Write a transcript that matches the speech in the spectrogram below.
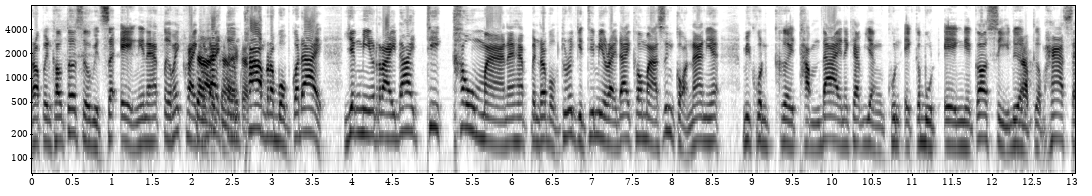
เราเป็นเคาน์เตอร์เซอร์วิสซะเองนี่นะฮะเติมให้ใครก็ได้ใช่ใช่เติมครับข้ามระบบก็ได้ ยังมีรายได้ที่เข้ามานะฮะเป็นระบบธุรกิจที่มีรายได้เข้ามา ซึ่งก่อนหน้านี้มีคนเคยทำได้นะครับอย่างคุณเอกบุตรเองเนี่ยก็สี่เดือนเกือบ 5 0 0แส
